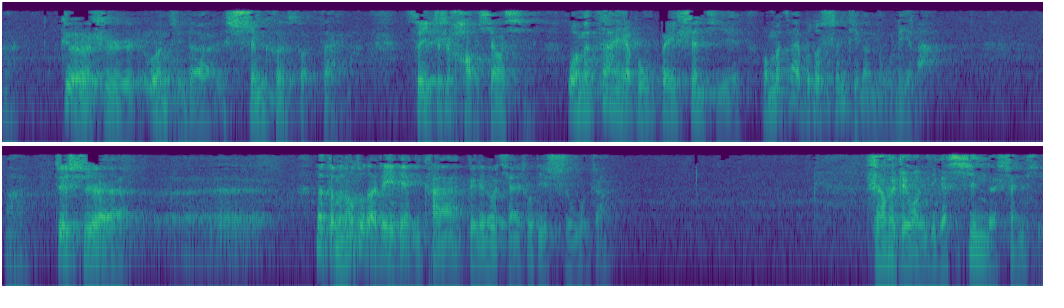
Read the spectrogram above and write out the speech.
啊，这是问题的深刻所在嘛。所以这是好消息，我们再也不被身体，我们再不做身体的奴隶了，啊，这是呃，那怎么能做到这一点？你看《格林多前书》第十五章。神会给我们一个新的身体，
